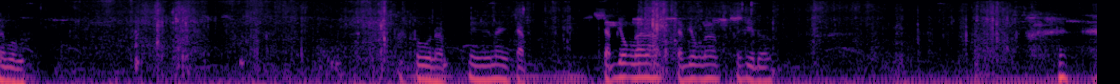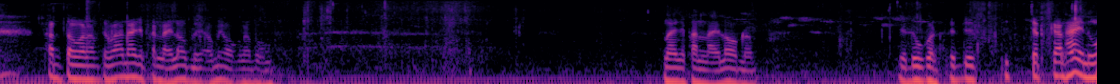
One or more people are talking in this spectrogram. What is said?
นะผมตู้นะครับนี่น่าจะจับจับยกแล้วนะครับ จับยกแล้วครับสังเกตดู พันตัวนะครับแต่ว่าน่าจะพันหลายรอบเลยเอาไม่ออกนะผม น่าจะพันหลายรอบนะครับเดี๋ยวดูก่อนเดี๋ยวจัดการให้หนู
